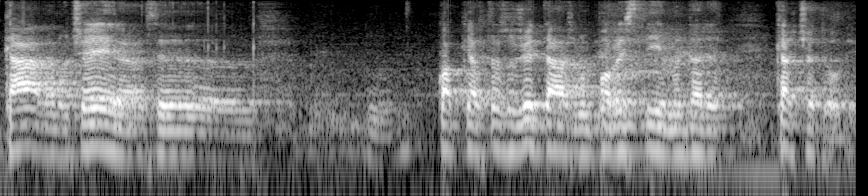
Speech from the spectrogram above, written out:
Cava, Nocera, se- qualche altra società sono un po' resti a mandare calciatori.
